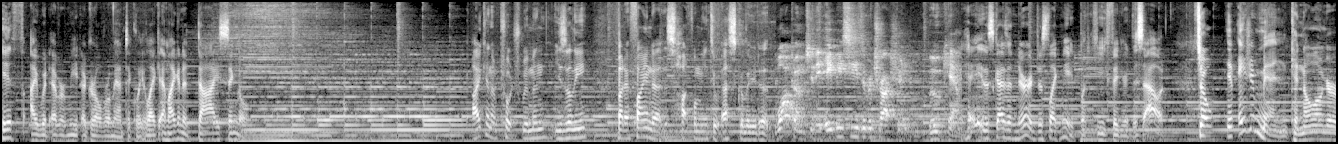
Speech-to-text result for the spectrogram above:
if I would ever meet a girl romantically. Like, am I gonna die single? I can approach women easily, but I find that it's hard for me to escalate it. Welcome to the ABCs of Attraction Boot Camp. Hey, this guy's a nerd just like me, but he figured this out. So, if Asian men can no longer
